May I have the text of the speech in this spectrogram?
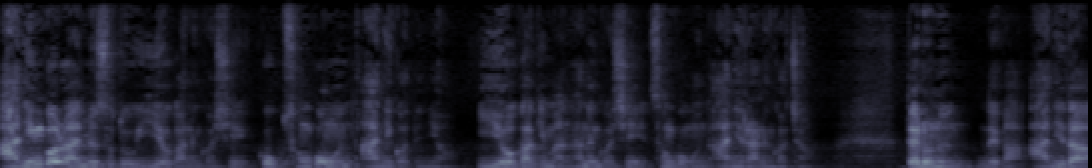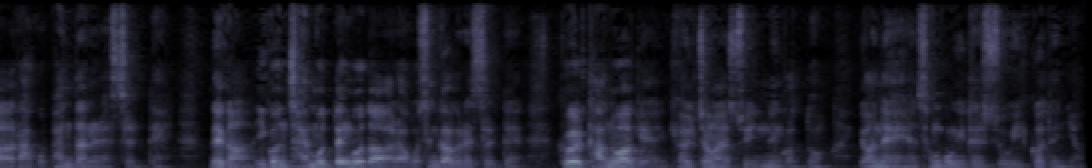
아닌 걸 알면서도 이어가는 것이 꼭 성공은 아니거든요. 이어가기만 하는 것이 성공은 아니라는 거죠 때로는 내가 아니다 라고 판단을 했을 때 내가 이건 잘못된 거다 라고 생각을 했을 때 그걸 단호하게 결정할 수 있는 것도 연애의 성공이 될 수 있거든요.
